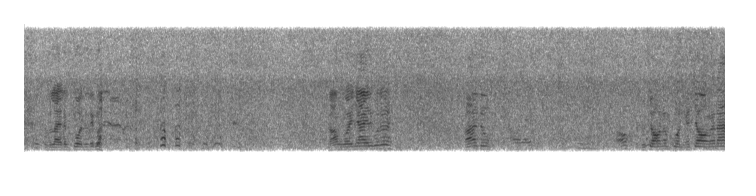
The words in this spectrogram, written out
ไม่เป็นไรน้ำกลนดีกว่าน้ำไว้ใหญ่ดีกว่าเลยไปดูเอากูจองน้ำกลนกันจองแล้วนะ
